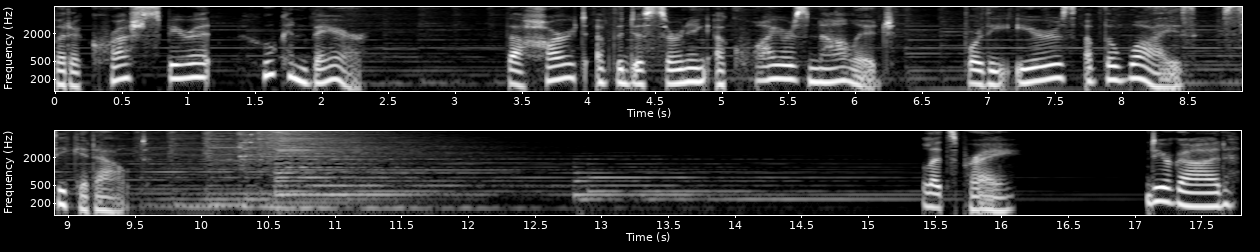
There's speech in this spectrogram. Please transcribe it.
but a crushed spirit who can bear? The heart of the discerning acquires knowledge, for the ears of the wise seek it out. Let's pray. Dear God,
